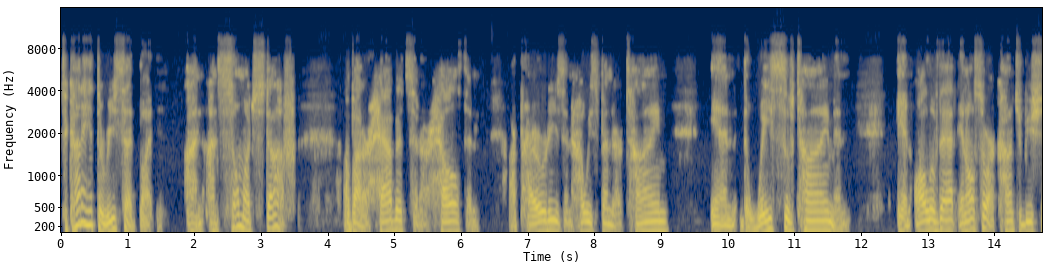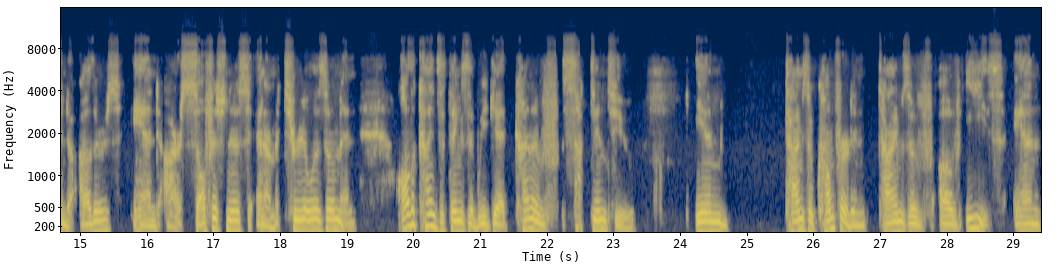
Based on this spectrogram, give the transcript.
to kind of hit the reset button on, on so much stuff about our habits and our health and our priorities and how we spend our time and the wastes of time and and all of that and also our contribution to others and our selfishness and our materialism and all the kinds of things that we get kind of sucked into in times of comfort and times of of ease. And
